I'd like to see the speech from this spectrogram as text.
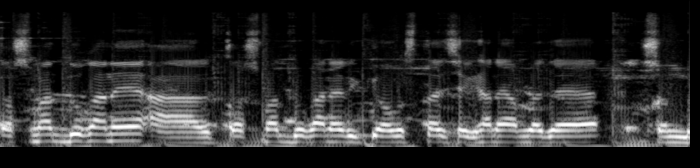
চশমার দোকানে, আর চশমার দোকানের কি অবস্থা সেখানে আমরা যে শুনব।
